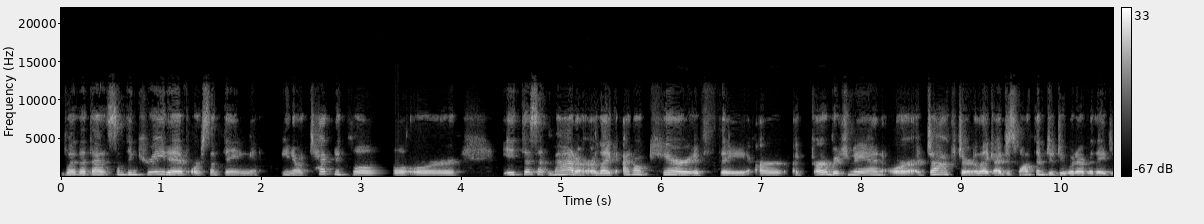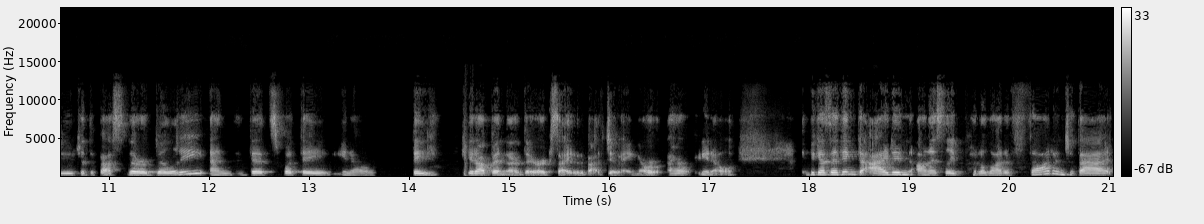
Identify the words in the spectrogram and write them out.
whether that's something creative or something you know technical or it doesn't matter like i don't care if they are a garbage man or a doctor like i just want them to do whatever they do to the best of their ability and that's what they you know they get up and are they're excited about doing or, or you know because i think that i didn't honestly put a lot of thought into that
